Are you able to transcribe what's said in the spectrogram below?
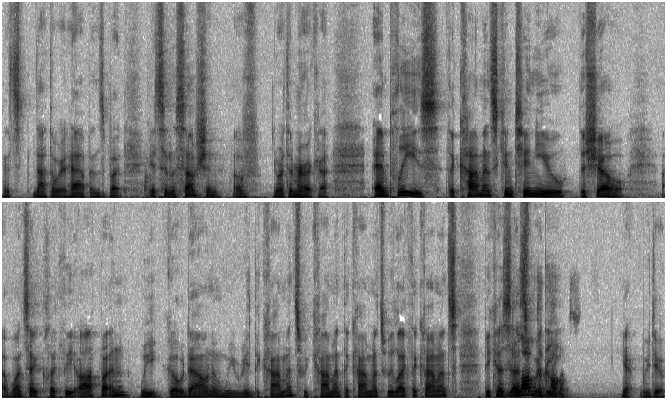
It's not the way it happens, but it's an assumption of North America. And please, the comments continue the show. Uh, once I click the off button, we go down and we read the comments. We comment the comments. We like the comments because that's where the, the comments. Yeah, we do.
